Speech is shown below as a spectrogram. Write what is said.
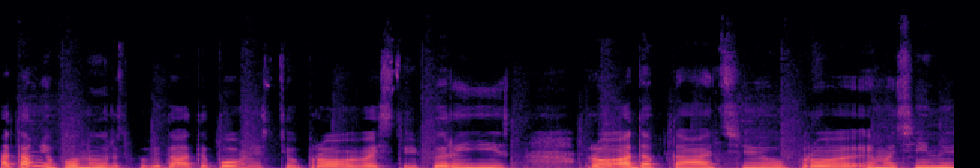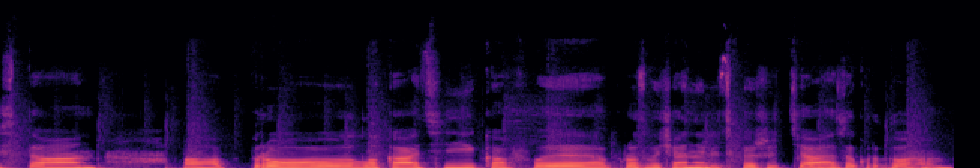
А там я планую розповідати повністю про весь свій переїзд, про адаптацію, про емоційний стан, про локації, кафе, про звичайне людське життя за кордоном.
